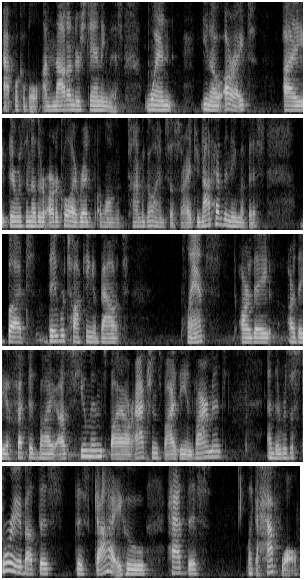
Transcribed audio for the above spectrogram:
applicable. I'm not understanding this. When you know all right i there was another article i read a long time ago. I'm so sorry. I do not have the name of this. But they were talking about plants. Are they are they affected by us humans, by our actions, by the environment? And there was a story about this this guy who had this like a half wall,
